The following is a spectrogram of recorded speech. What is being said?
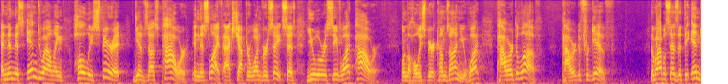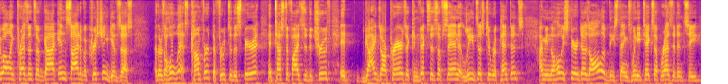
And then this indwelling Holy Spirit gives us power in this life. Acts chapter 1, verse 8 says, You will receive what? Power when the Holy Spirit comes on you. What? Power to love, power to forgive. The Bible says that the indwelling presence of God inside of a Christian gives us there's a whole list comfort, the fruits of the Spirit. It testifies to the truth. It guides our prayers. It convicts us of sin. It leads us to repentance. I mean, the Holy Spirit does all of these things when He takes up residency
